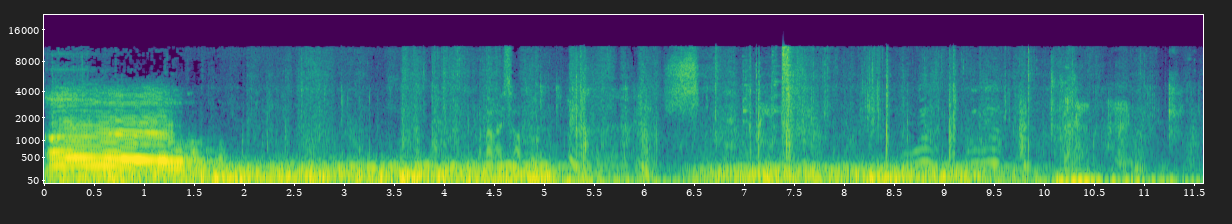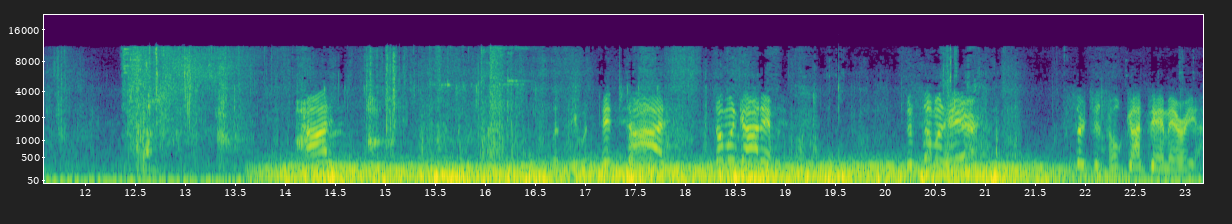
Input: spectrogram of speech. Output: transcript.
Oh. I thought I saw movement. Todd? Let's see what. It's Todd! Someone got him! There's someone here! Search this whole goddamn area!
